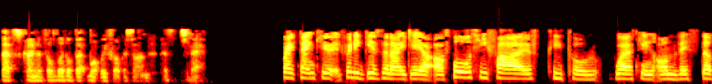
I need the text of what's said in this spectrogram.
that's kind of a little bit what we focus on today. Great. Thank you. It really gives an idea of 45 people working on this. So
